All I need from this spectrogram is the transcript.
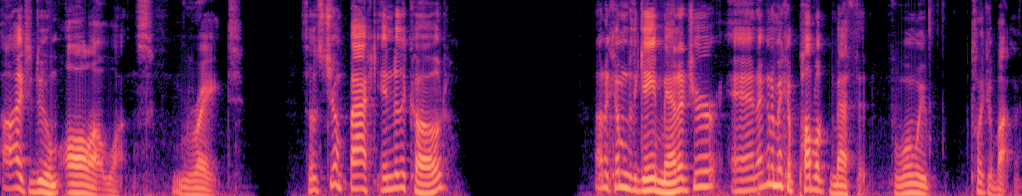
I like to do them all at once. Great. So let's jump back into the code. I'm going to come to the Game Manager, and I'm going to make a public method for when we click a button.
